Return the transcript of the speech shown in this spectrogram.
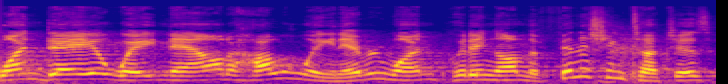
One day away now to Halloween. Everyone putting on the finishing touches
